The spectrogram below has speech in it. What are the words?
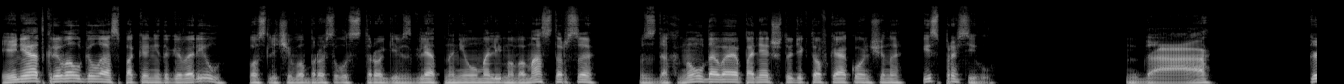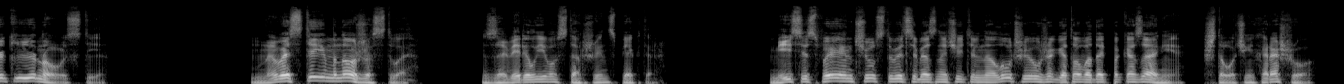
и не открывал глаз, пока не договорил, после чего бросил строгий взгляд на неумолимого Мастерса, вздохнул, давая понять, что диктовка окончена, и спросил. «Да? Какие новости?» «Новостей множество», — заверил его старший инспектор. Миссис Фейн чувствует себя значительно лучше и уже готова дать показания, что очень хорошо.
